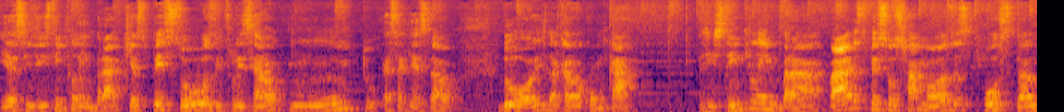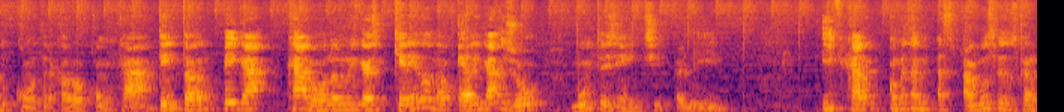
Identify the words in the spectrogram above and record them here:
E assim, a gente tem que lembrar que as pessoas influenciaram muito essa questão do ódio da Carol Conká. A gente tem que lembrar várias pessoas famosas postando contra a Carol Conká, tentando pegar carona no engajamento. Querendo ou não, ela engajou muita gente ali. E ficaram completamente. Algumas pessoas ficaram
